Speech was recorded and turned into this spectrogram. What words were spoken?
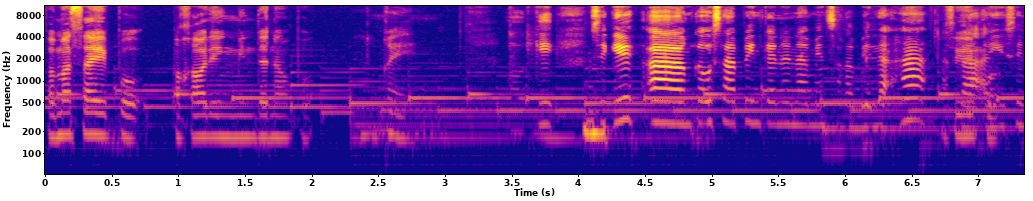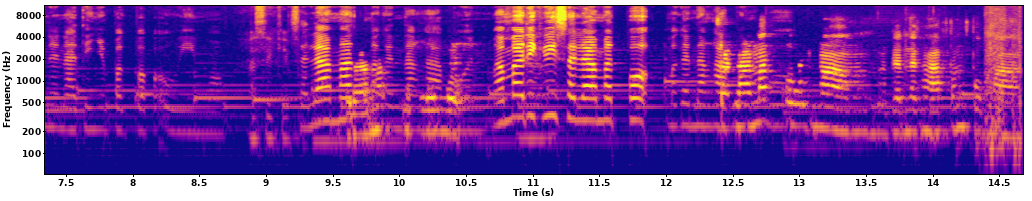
pamasay po. Pakaling Mindanao po. Okay. Okay. Sige, um, kausapin ka na namin sa kabila, ha? At Sige po. ayusin na natin yung pagpapauwi mo. Ah, sige po. Salamat, Salamat magandang po. hapon. Ma'am Marie Chris, salamat po. Magandang hapon Salamat po, ma'am. Magandang hapon po, ma'am.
